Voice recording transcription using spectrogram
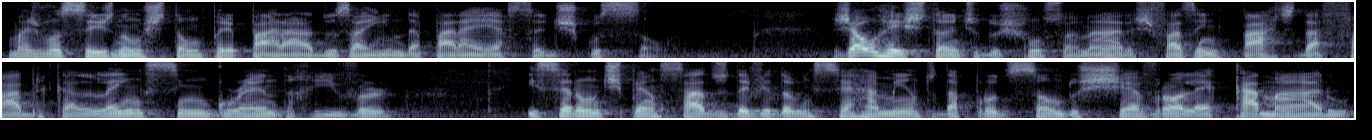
Mas vocês não estão preparados ainda para essa discussão. Já o restante dos funcionários fazem parte da fábrica Lansing Grand River e serão dispensados devido ao encerramento da produção do Chevrolet Camaro.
